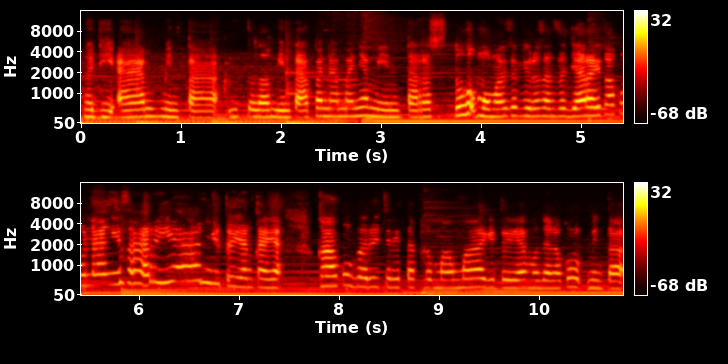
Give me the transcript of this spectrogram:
nge-DM minta itu loh minta apa namanya minta restu mau masuk jurusan sejarah itu aku nangis seharian gitu. Yang kayak kak aku baru cerita ke mama gitu ya. Dan aku minta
